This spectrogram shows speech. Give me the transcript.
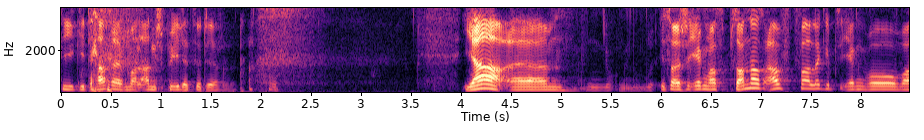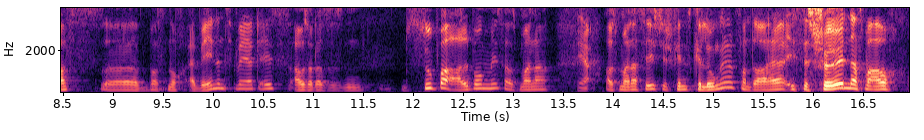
die Gitarre mal anspielen zu dürfen. Ja, ähm, ist euch irgendwas besonders aufgefallen? Gibt es irgendwo was, äh, was noch erwähnenswert ist, außer dass es ein super Album ist aus meiner, ja. aus meiner Sicht? Ich finde es gelungen. Von daher ist es schön, dass wir auch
